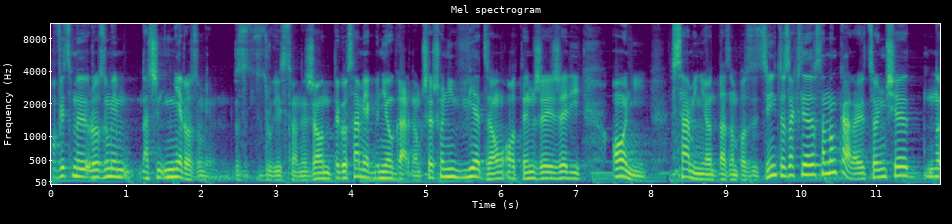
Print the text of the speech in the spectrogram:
powiedzmy rozumiem, znaczy nie rozumiem z, z drugiej strony, że on tego sam jakby nie ogarnął. Przecież oni wiedzą o tym, że jeżeli oni sami nie oddadzą pozycji, to za chwilę dostaną karę, co im się no,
